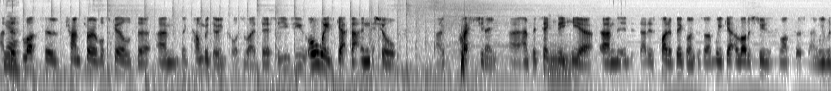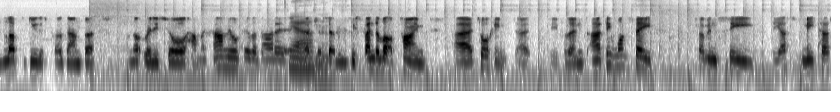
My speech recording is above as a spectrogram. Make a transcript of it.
And Yeah. there's lots of transferable skills that um, that come with doing courses like this. So you, you always get that initial uh, questioning, uh, and particularly here, um, it, that is quite a big one because we get a lot of students come up to us saying, "We would love to do this program, but I'm not really sure how my family will feel about it." Yeah. etc. So we, we spend a lot of time uh, talking uh, to people, and I think once they come and see see us, meet us,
